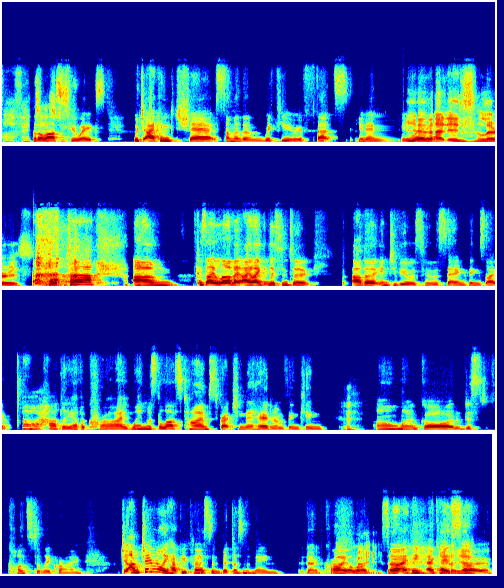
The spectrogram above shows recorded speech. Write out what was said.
oh, for the last two weeks, which I can share some of them with you if that's in any yeah, way. Yeah, that is hilarious. um, because I love it. I like listen to other interviewers who were saying things like, "Oh, I hardly ever cry. When was the last time?" Scratching their head, and I'm thinking, "Oh my god, just constantly crying." I'm generally a happy person, but doesn't mean I don't cry a lot. so I think okay, yeah, yeah. so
